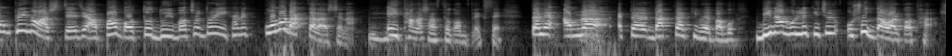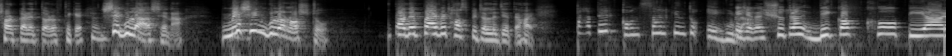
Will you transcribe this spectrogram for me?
কমপ্লেনও আসছে যে আপা গত দুই বছর ধরে এখানে কোনো ডাক্তার আসে না এই থানা স্বাস্থ্য কমপ্লেক্সে তাহলে আমরা একটা ডাক্তার কীভাবে পাবো? বিনামূল্যে কিছু ওষুধ দেওয়ার কথা সরকারের তরফ থেকে। সেগুলো আসে না। মেশিনগুলো নষ্ট। তাদের প্রাইভেট হসপিটালে যেতে হয়। তাদের কনসার্ন কিন্তু এগুলো। এই জায়গায় সুতরাং দ্বিকক্ষ পিআর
